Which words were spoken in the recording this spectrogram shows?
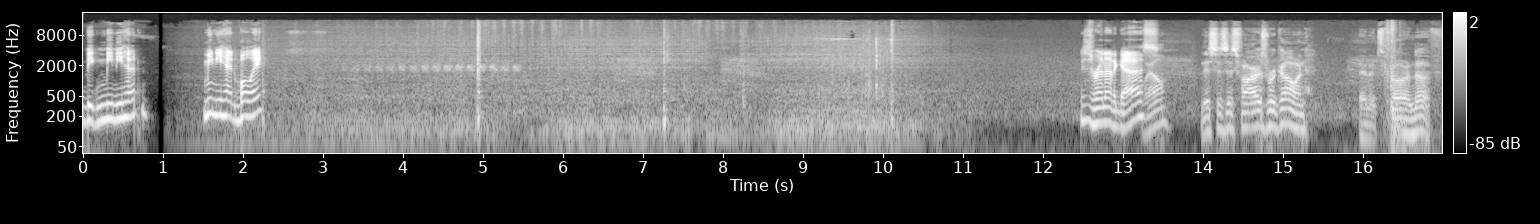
Big meanie head. Meanie head boy. He just ran out of gas. Well, This is as far as we're going. And it's far enough.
